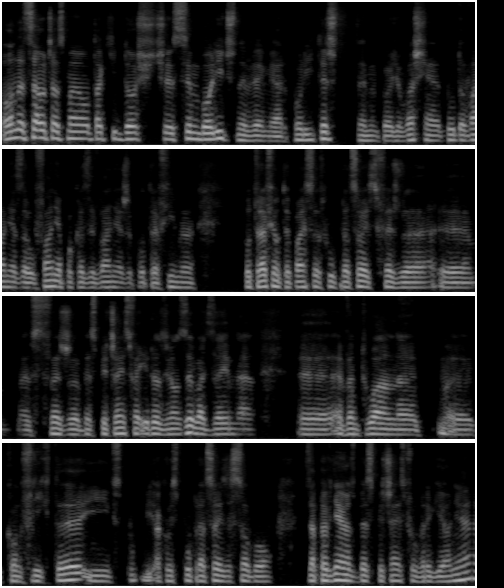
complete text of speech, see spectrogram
one cały czas mają taki dość symboliczny wymiar, polityczny, bym powiedział, właśnie budowania zaufania, pokazywania, że potrafimy, potrafią te państwa współpracować w sferze, w sferze bezpieczeństwa i rozwiązywać wzajemne e, ewentualne e, konflikty i jakoś współpracować ze sobą, zapewniając bezpieczeństwo w regionie,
